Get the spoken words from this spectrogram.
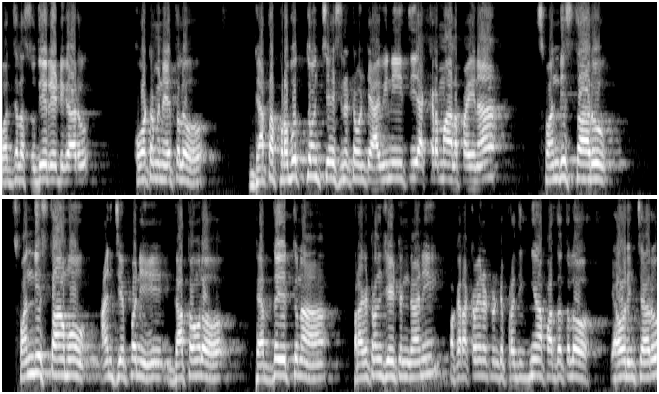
బొజ్జల సుధీర్ రెడ్డి గారు కూటమి నేతలు గత ప్రభుత్వం చేసినటువంటి అవినీతి అక్రమాలపైన స్పందిస్తారు. స్పందిస్తాము అని చెప్పని గతంలో పెద్ద ఎత్తున ప్రకటన చేయటం కానీ ఒక రకమైనటువంటి ప్రతిజ్ఞా పద్ధతిలో వ్యవహరించారు.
